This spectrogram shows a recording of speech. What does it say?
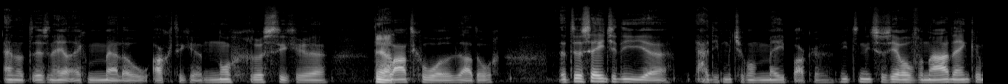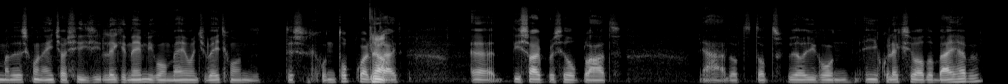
En het is een heel erg mellow-achtige, nog rustigere Ja. plaat geworden daardoor. Het is eentje die, eh, ja, die moet je gewoon meepakken. Niet, niet zozeer over nadenken, maar het is gewoon eentje als je die ziet liggen, neem die gewoon mee. Want je weet gewoon, het is gewoon topkwaliteit. Eh, die Cypress Hill plaat, ja, dat, dat wil je gewoon in je collectie wel erbij hebben.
